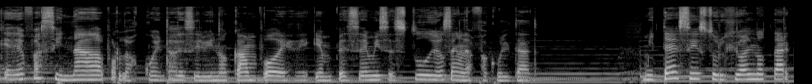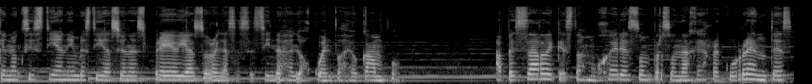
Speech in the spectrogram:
Quedé fascinada por los cuentos de Silvino Ocampo desde que empecé mis estudios en la facultad. Mi tesis surgió al notar que no existían investigaciones previas sobre las asesinas de los cuentos de Ocampo. A pesar de que estas mujeres son personajes recurrentes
